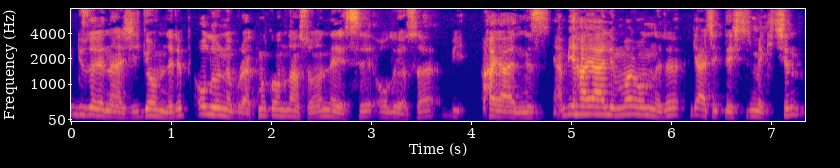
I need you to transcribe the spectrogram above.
güzel enerjiyi gönderip oluruna bırakmak. Ondan sonra neresi oluyorsa bir hayaliniz, yani bir hayalim var onları gerçekleştirmek için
